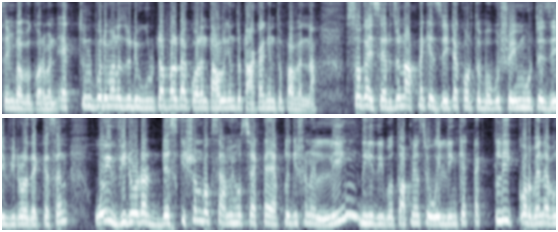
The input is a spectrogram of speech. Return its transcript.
সেমভাবে করবেন। এক চুল পরিমাণে যদি উল্টাপাল্টা করেন, তাহলে কিন্তু টাকা কিন্তু পাবেন না। সো গাইস এর জন্য আপনাকে যেটা করতে হবে, অবশ্যই এই মুহূর্তে যেই ভিডিওটা দেখতেছেন, ওই ভিডিওটার ডেসক্রিপশন বক্সে আমি হচ্ছে একটা অ্যাপ্লিকেশনের লিঙ্ক দিয়ে দিব। তো আপনি হচ্ছে ওই লিঙ্কে একটা ক্লিক করবেন এবং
